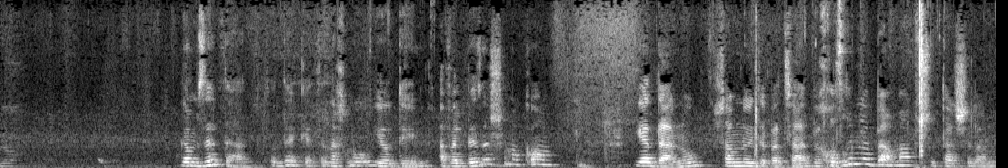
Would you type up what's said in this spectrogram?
לא. גם זה דעת, צודקת, אנחנו יודעים, אבל באיזשהו מקום ידענו, שמנו את זה בצד, וחוזרים לבעמה הפשוטה שלנו.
